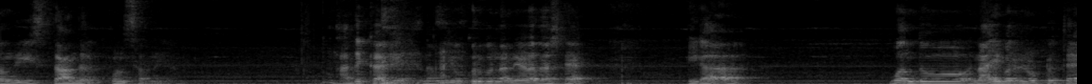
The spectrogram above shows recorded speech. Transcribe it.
ಒಂದು ಈ ಸ್ಥಾನದಲ್ಲಿ ಕುಣಿಸೋಣ ಅದಕ್ಕಾಗಿ ನಮ್ಮ ಯುವಕರಿಗೂ ನಾನು ಹೇಳೋದಷ್ಟೇ ಈಗ ಒಂದು ನಾಯಿ ಮರಿನ ಹುಟ್ಟುತ್ತೆ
